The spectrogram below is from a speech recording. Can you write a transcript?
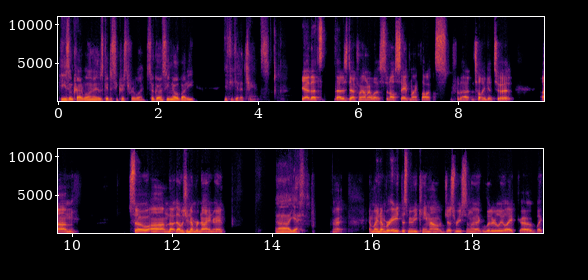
he's incredible, and it was good to see Christopher Lloyd. So go see Nobody if you get a chance. yeah that's that is definitely on my list and i'll save my thoughts for that until i get to it. Um so um that, that was your number nine right? Uh, yes. All right. And my number eight this movie came out just recently like literally like uh like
